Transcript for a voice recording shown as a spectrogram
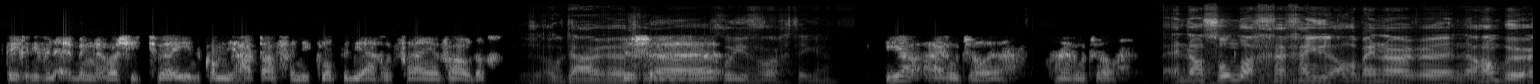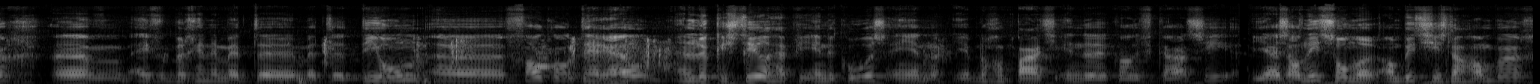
Tegen die van Ebbingen was hij twee en dan kwam die hard af en die klopte die eigenlijk vrij eenvoudig. Dus ook daar dus, goede, goede verwachtingen? Ja, eigenlijk wel ja. Eigenlijk wel. En dan zondag gaan jullie allebei naar, uh, naar Hamburg. Um, even beginnen met, uh, met uh, Dion. Falco Derel en Lucky Steel heb je in de koers. En je, je, hebt nog een paardje in de kwalificatie. Jij zal niet zonder ambities naar Hamburg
